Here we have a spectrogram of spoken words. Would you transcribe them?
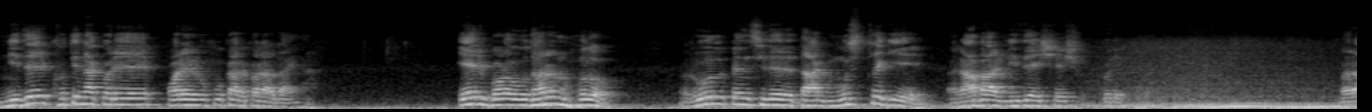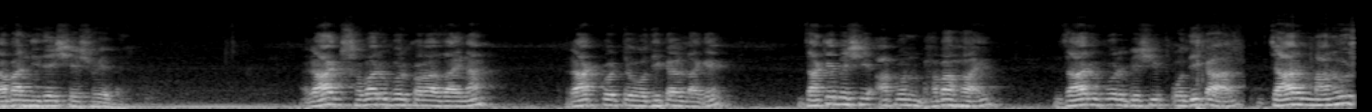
নিজের ক্ষতি না করে পরের উপকার করা যায় না। এর বড় উদাহরণ হলো, রুল পেন্সিলের দাগ মুছতে গিয়ে রাবার নিজেই শেষ করে বা রাবার নিজেই শেষ হয়ে যায়। রাগ সবার উপর করা যায় না, রাগ করতে অধিকার লাগে। যাকে বেশি আপন ভাবা হয়, যার উপর বেশি অধিকার, যার মানুষ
